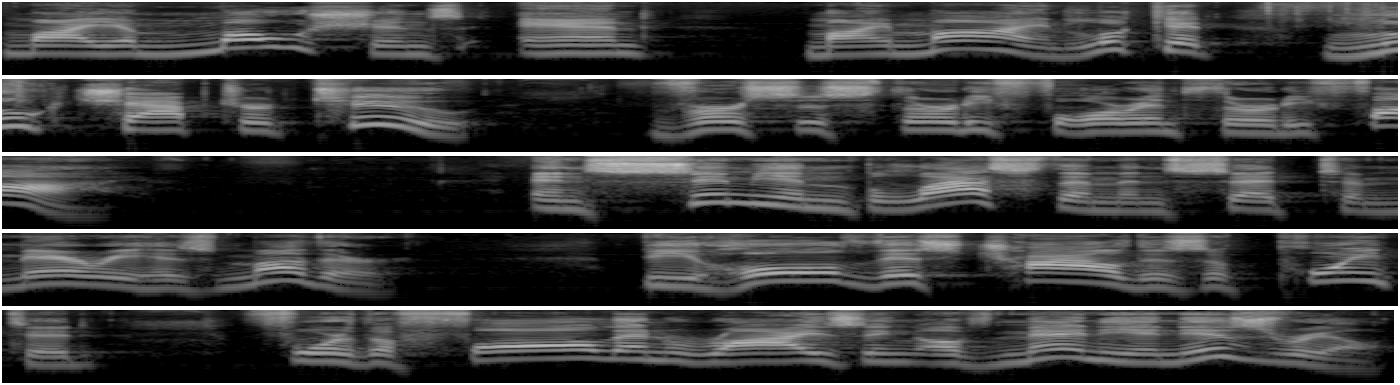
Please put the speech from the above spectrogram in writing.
my emotions and my mind. Look at Luke chapter 2, verses 34 and 35. And Simeon blessed them and said to Mary, his mother, Behold, this child is appointed for the fall and rising of many in Israel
